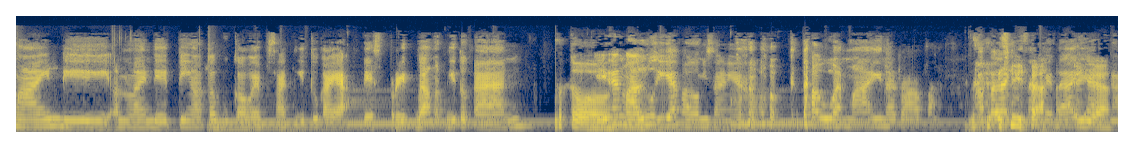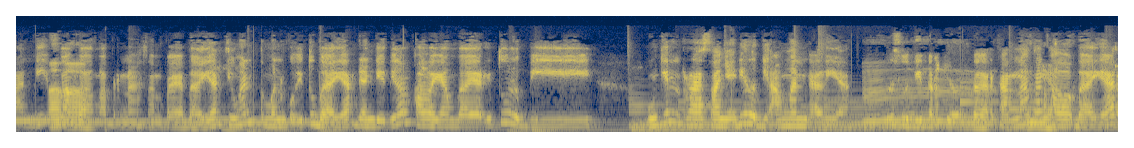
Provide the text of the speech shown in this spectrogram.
main di online dating atau buka website gitu kayak desperate banget gitu kan. Betul. Jadi kan malu ya kalau misalnya ketahuan main atau apa. Apalagi Iya, sampai bayar iya. kan. Di Uh-uh. enggak pernah sampai bayar. Cuman temenku itu bayar dan dia bilang kalau yang bayar itu lebih mungkin rasanya dia lebih aman kali ya. Terus lebih terfilter karena kan iya. kalau bayar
